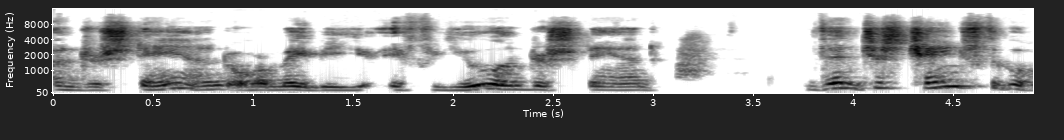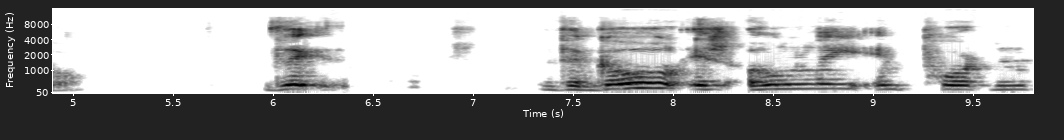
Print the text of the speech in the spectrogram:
understand, or maybe if you understand, then just change the goal. The, the goal is only important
